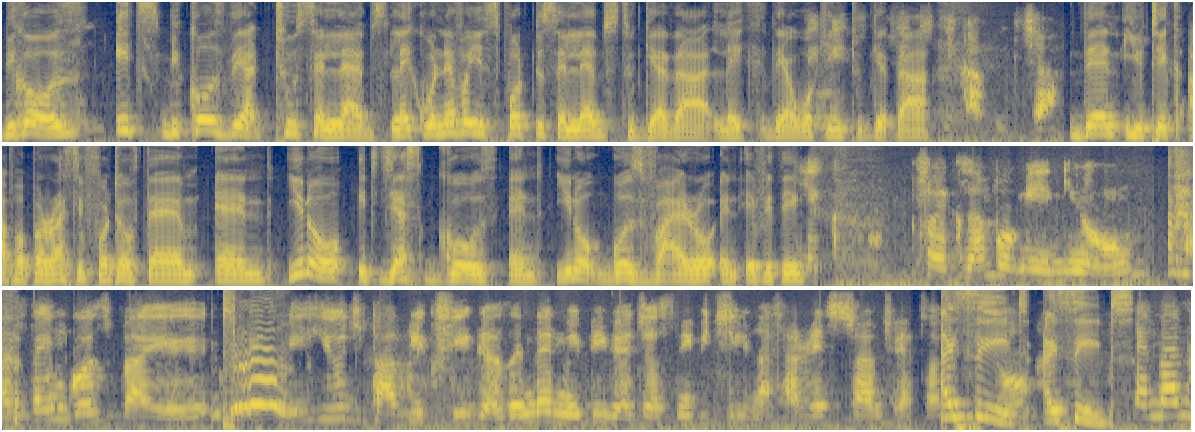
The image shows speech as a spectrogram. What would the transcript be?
because mm. it's because they are two celebs. Like whenever you spot two celebs together, like they are working together, Take a picture. then you take a paparazzi photo of them, and you know it just goes and you know goes viral and everything. Like, for example, me and you, as time goes by, we're huge public figures, and then maybe we're just maybe chilling at a restaurant. We're talking. I see it. I see it. And then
